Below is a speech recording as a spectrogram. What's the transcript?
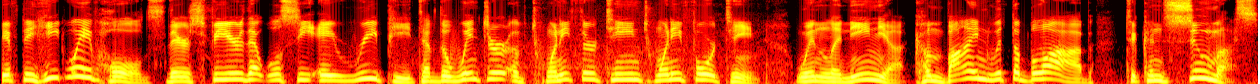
If the heat wave holds, there's fear that we'll see a repeat of the winter of 2013 2014 when La Nina combined with the blob to consume us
